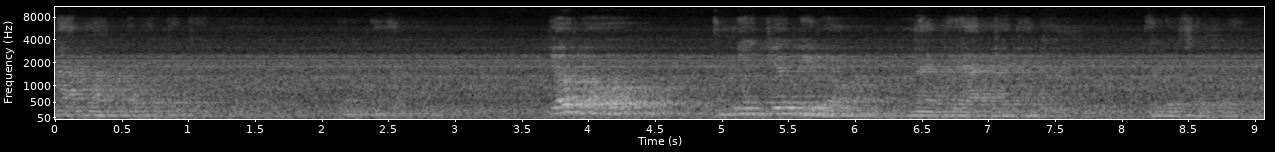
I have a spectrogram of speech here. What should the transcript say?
နာမဘောတဲ့ရုပ်ကိုအမိပြုပြီးတော့နာတရားဖြစ်တာအဲ့လိုဆိုရနောက်တော့လ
